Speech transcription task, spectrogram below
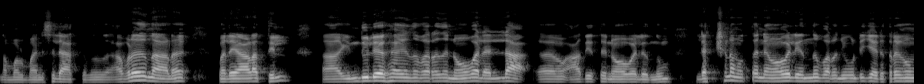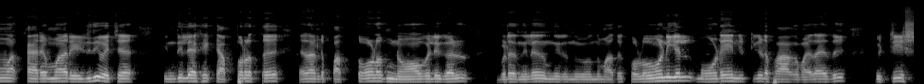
നമ്മൾ മനസ്സിലാക്കുന്നത്. അവിടെ നിന്നാണ് മലയാളത്തിൽ ഇന്ദുലേഖ എന്ന് പറയുന്ന നോവലല്ല ആദ്യത്തെ നോവലെന്നും ലക്ഷണമൊത്ത നോവൽ എന്ന് പറഞ്ഞുകൊണ്ട് ചരിത്രകാരന്മാർ എഴുതി വെച്ച് ഇന്ദുലേഖയ്ക്ക് അപ്പുറത്ത് ഏതാണ്ട് പത്തോളം നോവലുകൾ ഇവിടെ നിലനിന്നിരുന്നുവെന്നും അത് കൊളോണിയൽ മോഡേണിറ്റിയുടെ ഭാഗമായി. അതായത് ബ്രിട്ടീഷ്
